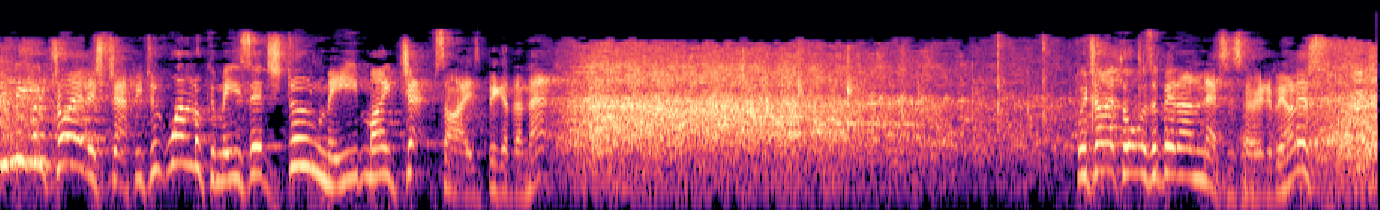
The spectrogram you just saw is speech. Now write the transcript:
Didn't even try this chap. He took one look at me, he said, Stone me, my Jap's eye's bigger than that. Which I thought was a bit unnecessary, to be honest.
